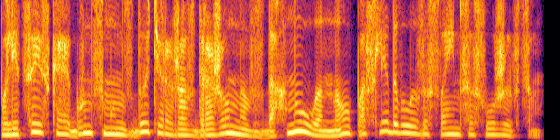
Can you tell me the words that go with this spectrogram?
Полицейская Гунсмундсдотер раздраженно вздохнула, но последовала за своим сослуживцем.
